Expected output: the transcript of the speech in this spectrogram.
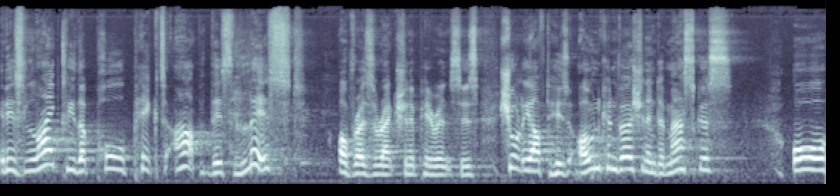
It is likely that Paul picked up this list of resurrection appearances shortly after his own conversion in Damascus, or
